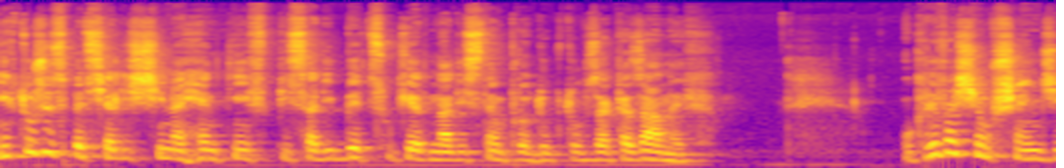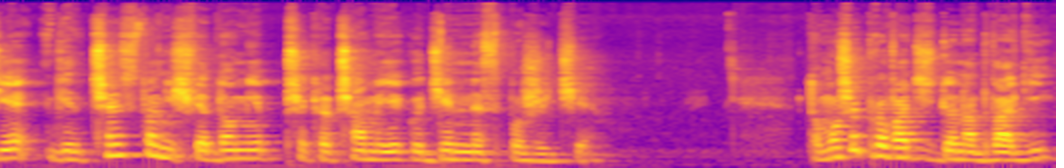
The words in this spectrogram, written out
Niektórzy specjaliści najchętniej wpisaliby cukier na listę produktów zakazanych. Ukrywa się wszędzie, więc często nieświadomie przekraczamy jego dzienne spożycie. To może prowadzić do nadwagi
